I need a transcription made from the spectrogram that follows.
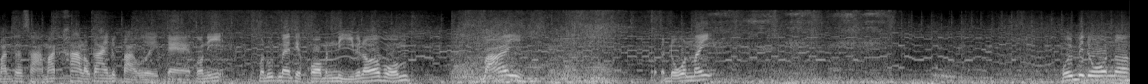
มันจะสามารถฆ่าเราได้หรือเปล่าเอ่ยแต่ตอนนี้มนุษย์แมนติคอมันหนีไปแล้วครับผมบายโดนไหมโอ้ยไม่โดนเนาะ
